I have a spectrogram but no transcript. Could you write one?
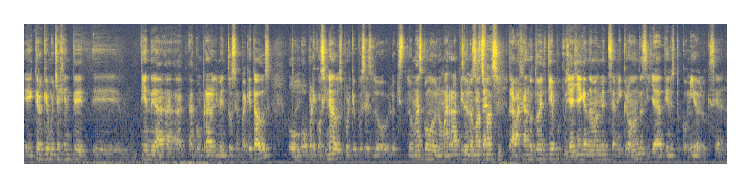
eh, creo que mucha gente eh, tiende a, a, a, comprar alimentos empaquetados o, sí. o, precocinados porque pues es lo, lo, lo, más cómodo, lo más rápido, sí, ¿no? lo si más están fácil. trabajando todo el tiempo, pues ya llegas, nada más metes al microondas y ya tienes tu comida o lo que sea, ¿no?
